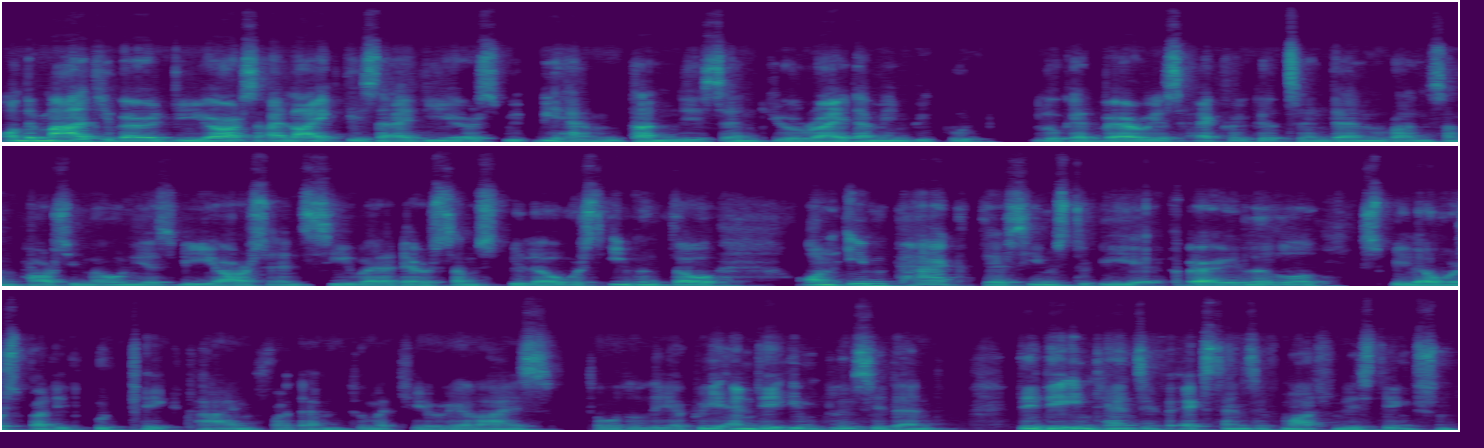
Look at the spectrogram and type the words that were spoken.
On the multivariate VARs, I like these ideas. We, we haven't done this, and you're right. I mean, we could look at various aggregates and then run some parsimonious VARs and see whether there are some spillovers, even though on impact, there seems to be very little spillovers, but it could take time for them to materialize. Totally agree. And the implicit and the, the intensive extensive marginal distinction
